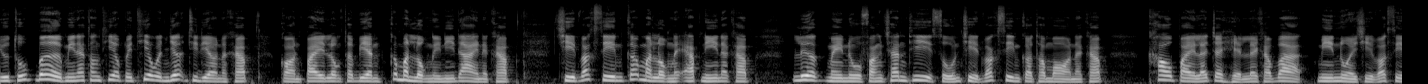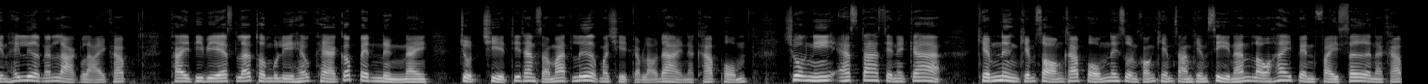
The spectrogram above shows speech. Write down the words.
ยูทูบเบอร์มีนักท่องเที่ยวไปเที่ยวกันเยอะทีเดียวนะครับ ก่อนไปลงทะเบียนก็มาลงในนี้ได้นะครับ ฉีดวัคซีนก็มาลงในแอปนี้นะครับ เลือกเมนูฟังก์ชันที่ศูนย์ฉีดวัคซีนกทมนะครับเข้าไปแล้วจะเห็นเลยครับว่ามีหน่วยฉีดวัคซีนให้เลือกนั้นหลากหลายครับ ไทย PBS และธนบุรีเฮลท์แคร์ก็เป็นหนึ่งในจุดฉีดที่ท่านสามารถเลือกมาฉีดกับเราได้นะครับผม ช่วงนี้แอสตราเซเนกา เข็ม 1 เข็ม 2 ครับผมในส่วนของเข็ม 3 เข็ม 4 นั้นเราให้เป็นไฟเซอร์นะครับ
